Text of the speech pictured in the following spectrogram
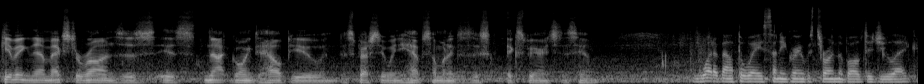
giving them extra runs is is not going to help you, and especially when you have someone as experienced as him. What about the way Sonny Gray was throwing the ball did you like?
